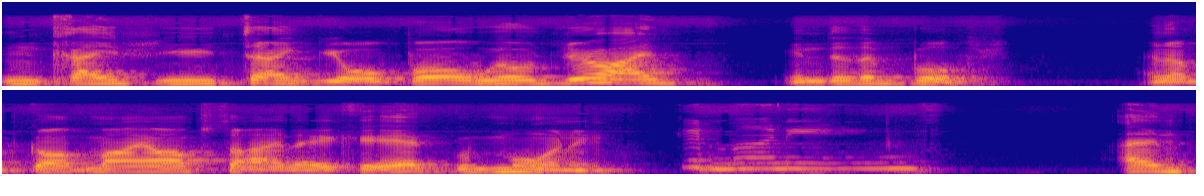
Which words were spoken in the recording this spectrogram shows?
in case you take your four wheel drive into the bush. And I've got my offsider here. Good morning. Good morning. And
